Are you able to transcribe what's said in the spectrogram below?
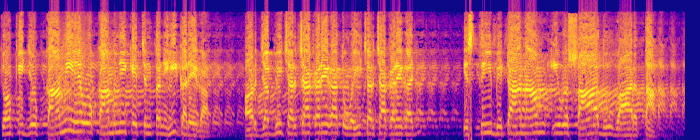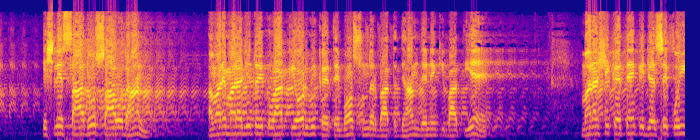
क्योंकि जो कामी है, वो कामनी के चिंतन ही करेगा। और जब भी चर्चा करेगा तो वही चर्चा करेगा जी। स्त्री बिटा नाम इव साधु वार्ता। इसलिए साधो सावधान। हमारे महाराज जी तो एक वाक्य और भी कहते हैं, बहुत सुंदर बात। ध्यान देने की बात यह है। महाराज जी कहते हैं कि जैसे कोई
